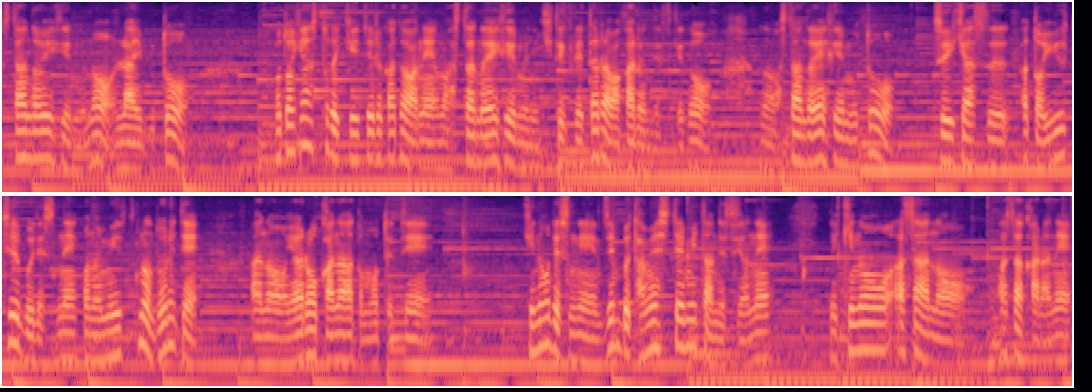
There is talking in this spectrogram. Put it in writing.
スタンド FM のライブと、ポッドキャストで聞いてる方はね、まあ、スタンド FM に来てくれたらわかるんですけど、あのスタンド FM とツイキャス、あと YouTube ですね、この3つのどれで、あの、やろうかなと思ってて、昨日ですね、全部試してみたんですよね。で、昨日朝の、朝からね、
